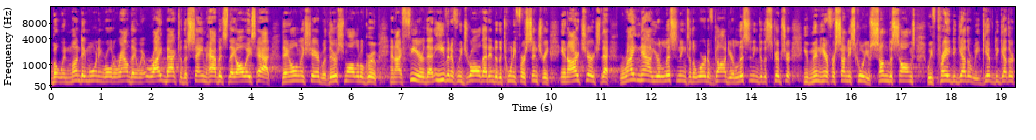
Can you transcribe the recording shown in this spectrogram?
But when Monday morning rolled around, they went right back to the same habits they always had. They only shared with their small little group. And I fear that even if we draw that into the 21st century in our church, that right now you're listening to the Word of God, you're listening to the Scripture, you've been here for Sunday school, you've sung the songs, we've prayed together, we give together,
